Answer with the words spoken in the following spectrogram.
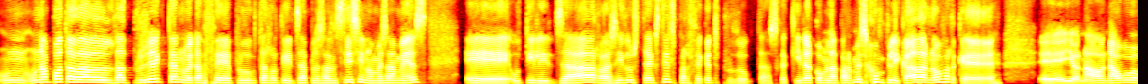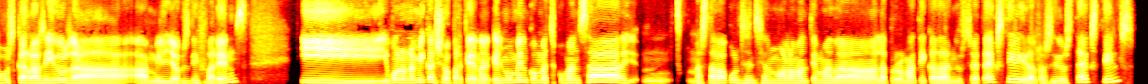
un, una pota del, del projecte no era fer productes reutilitzables en si, sinó, a més a més, eh, utilitzar residus tèxtils per fer aquests productes, que aquí era com la part més complicada, no? perquè eh, jo anava, anava a buscar residus a, a mil llocs diferents i, i bueno, una mica això, perquè en aquell moment, quan vaig començar, mm, m'estava conscienciant molt amb el tema de la problemàtica de la indústria tèxtil i dels residus tèxtils,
